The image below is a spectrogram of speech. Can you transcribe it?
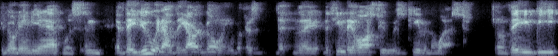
to go to Indianapolis. And if they do win out, they are going because the, the, the team they lost to is a team in the West. So if they beat,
